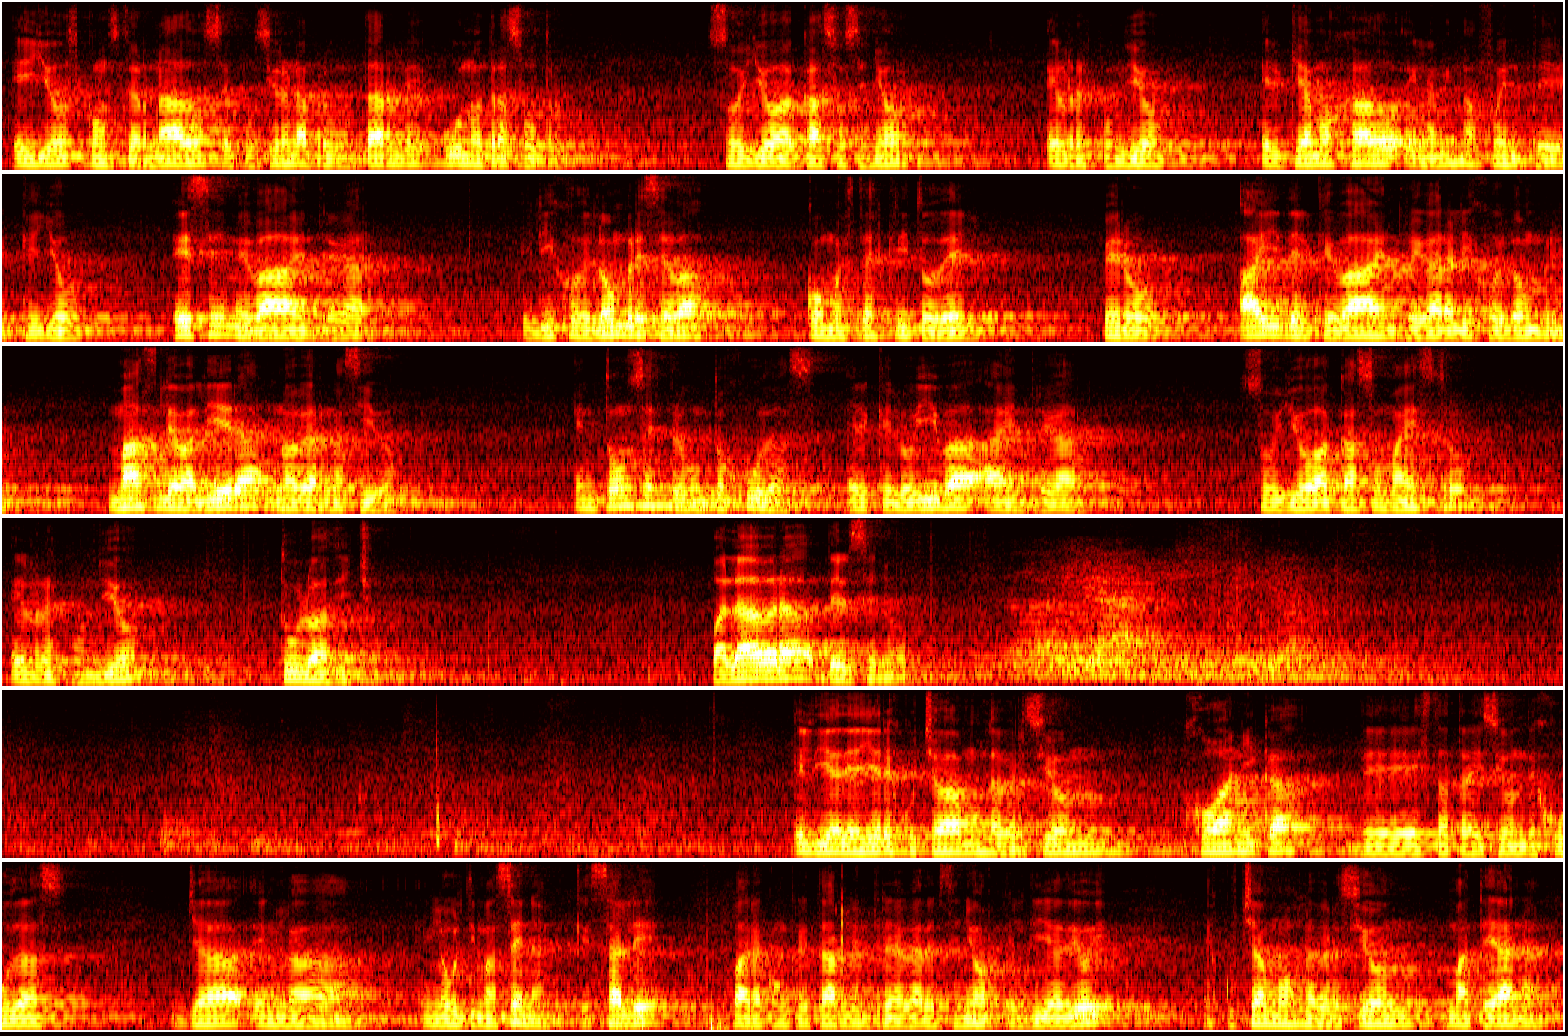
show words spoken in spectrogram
Ellos, consternados, se pusieron a preguntarle uno tras otro, ¿Soy yo acaso, Señor? Él respondió, El que ha mojado en la misma fuente que yo, ese me va a entregar. El Hijo del Hombre se va, como está escrito de él, pero ay del que va a entregar al Hijo del Hombre, más le valiera no haber nacido. Entonces preguntó Judas, el que lo iba a entregar, ¿soy yo acaso maestro? Él respondió, tú lo has dicho. Palabra del Señor. El día de ayer escuchábamos la versión joánica de esta tradición de Judas ya en la, en la última cena, que sale para concretar la entrega del Señor. El día de hoy escuchamos la versión mateana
